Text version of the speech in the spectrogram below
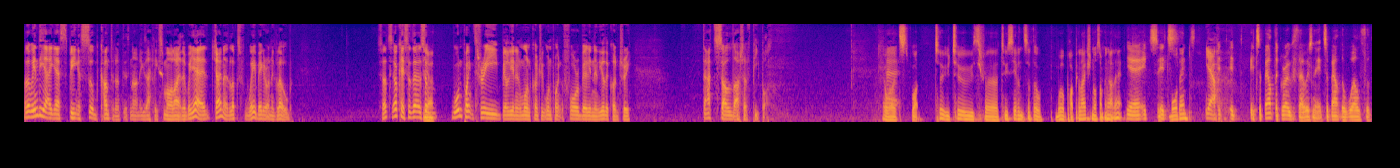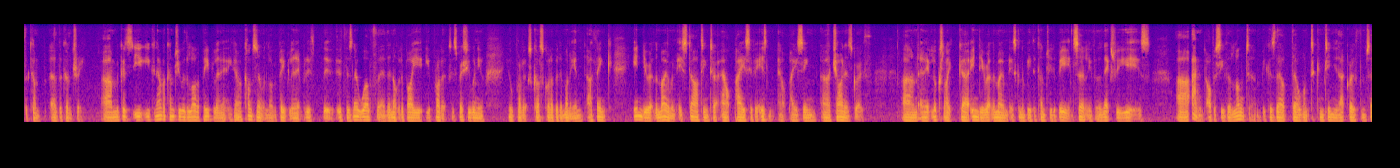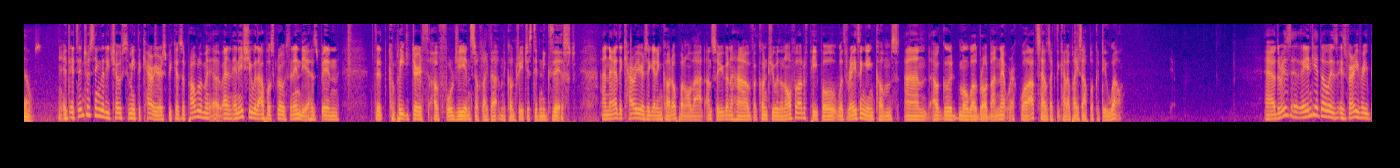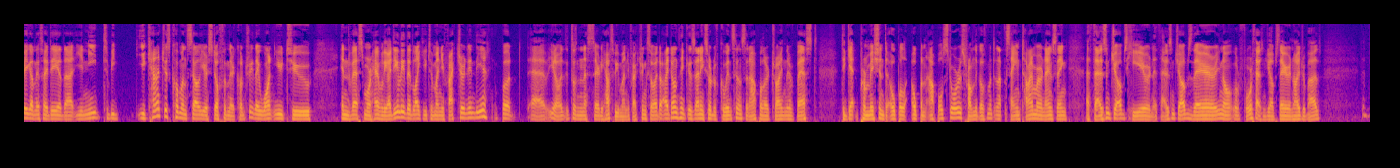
Although India, I guess, being a subcontinent, is not exactly small either. But yeah, China looks way bigger on a globe. So that's okay. So, there's so Yeah. 1.3 billion in one country, 1.4 billion in the other country. That's a lot of people. Well, Uh, it's what two, two, th- two sevenths of the world population or something like that. Yeah, it's it's More than? Yeah. It, it it's about the growth, though, isn't it? It's about the wealth of the com- uh, the country. Um, because you, you can have a country with a lot of people in it, you can have a continent with a lot of people in it, but if, if there's no wealth there, they're not going to buy your, your products, especially when your your products cost quite a bit of money. And I think India at the moment is starting to outpace, if it isn't outpacing, uh, China's growth. Um, and it looks like uh, India at the moment is going to be the country to be in, certainly for the next few years, uh, and obviously for the long term, because they'll they'll want to continue that growth themselves. It, it's interesting that he chose to meet the carriers because the problem, uh, an, an issue with Apple's growth in India has been the complete dearth of 4G and stuff like that in the country. It just didn't exist. And now the carriers are getting caught up on all that. And so you're going to have a country with an awful lot of people with raising incomes and a good mobile broadband network. Well, that sounds like the kind of place Apple could do well. Uh, there is uh, India though is, is very very big on this idea that you need to be you can't just come and sell your stuff in their country. They want you to invest more heavily. Ideally, they'd like you to manufacture in India, but uh, you know it doesn't necessarily have to be manufacturing. So I don't, I don't think there's any sort of coincidence that Apple are trying their best to get permission to open open Apple stores from the government, and at the same time are announcing a thousand jobs here and a thousand jobs there. You know, or four thousand jobs there in Hyderabad.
